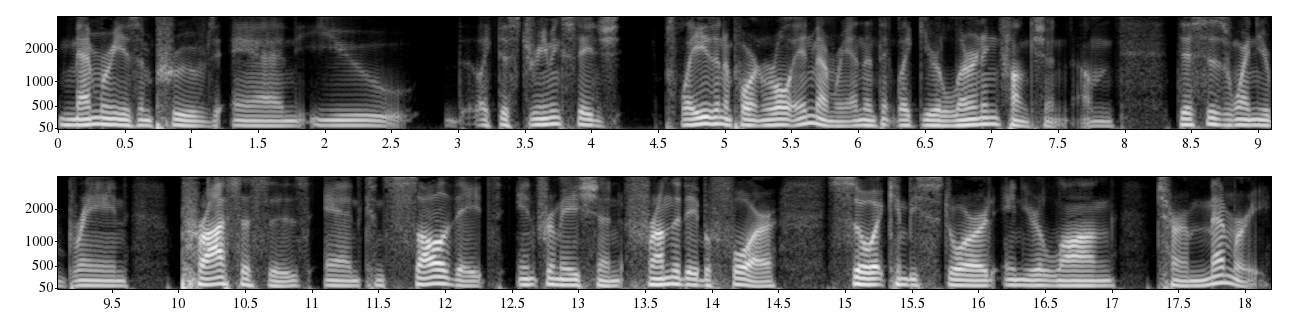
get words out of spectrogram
memory is improved and you like this dreaming stage plays an important role in memory and then think like your learning function um, this is when your brain processes and consolidates information from the day before so it can be stored in your long term memory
